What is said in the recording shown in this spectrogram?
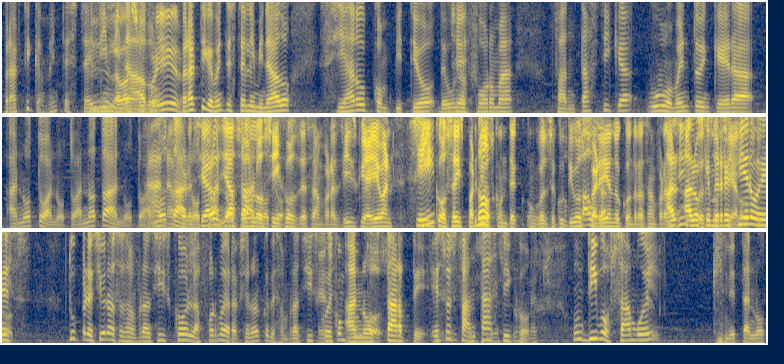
prácticamente está eliminado. Prácticamente está eliminado. Seattle compitió de una forma fantástica. Hubo un momento en que era anoto, anoto, anoto, anoto, ah, anoto, anoto, ya son los hijos de San Francisco. Ya llevan cinco o seis partidos consecutivos perdiendo contra San Francisco. A, lo que me refiero es tú presionas a San Francisco, la forma de reaccionar de San Francisco es, anotarte. Eso es fantástico. un Divo Samuel, que neta no,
